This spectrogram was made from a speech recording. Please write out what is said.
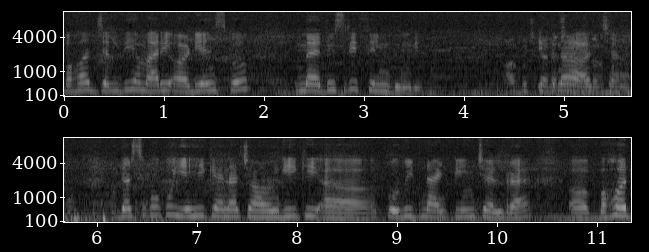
बहुत जल्दी हमारी ऑडियंस को मैं दूसरी फ़िल्म दूँगी। इतना अच्छा। दर्शकों को? यही कहना चाहूँगी कि कोविड नाइन्टीन चल रहा है। आ, बहुत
